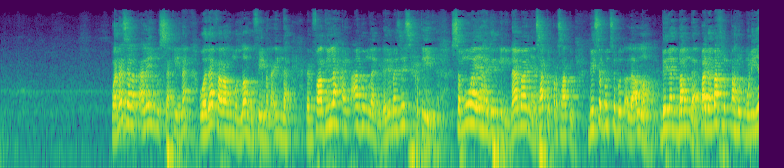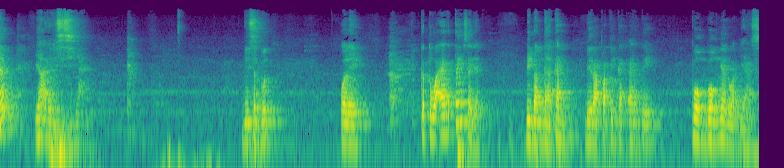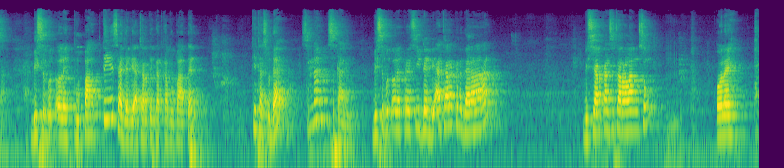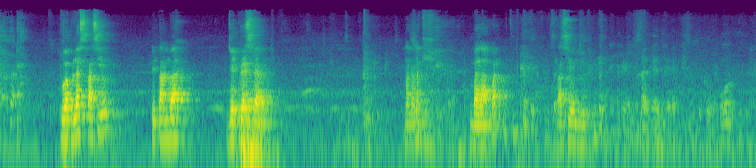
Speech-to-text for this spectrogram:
Wa nazalat alaihimus sakinah fi man indah dan fadilah yang agung lagi dari majelis seperti ini. Semua yang hadir ini namanya satu persatu disebut-sebut oleh Allah dengan bangga pada makhluk-makhluk mulia yang ada di sisinya. disebut oleh ketua RT saja dibanggakan di rapat tingkat RT bombongnya luar biasa disebut oleh bupati saja di acara tingkat kabupaten kita sudah senang sekali. Disebut oleh presiden di acara kenegaraan disiarkan secara langsung oleh 12 stasiun ditambah Jebres dan mana lagi? Balapan stasiun juga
